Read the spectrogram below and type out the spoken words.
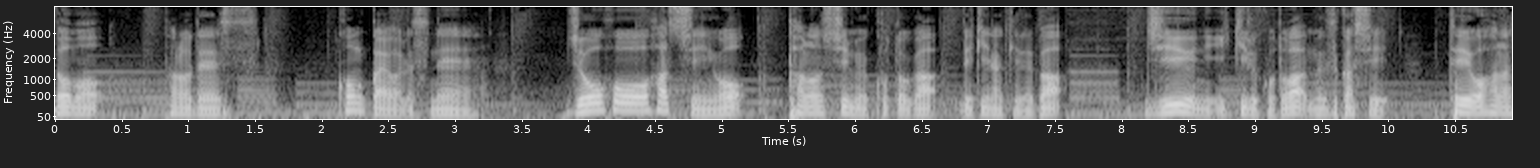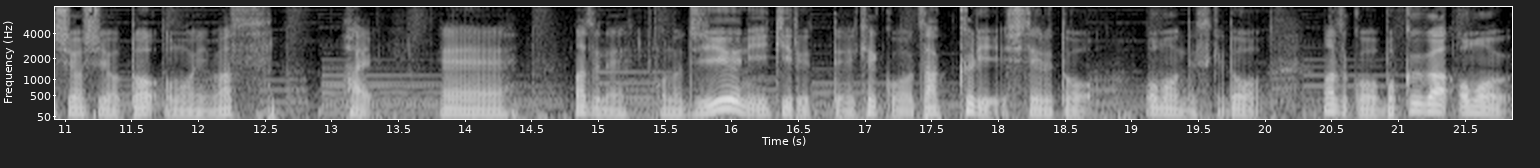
どうも太郎です。今回はですね情報発信を楽しむことができなければ自由に生きることは難しいっていうお話をしようと思います。はい。えー、まずねこの自由に生きるって結構ざっくりしてると思うんですけどまずこう僕が思う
